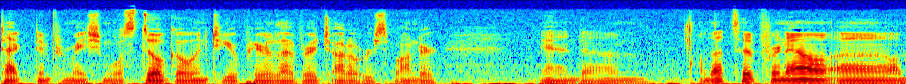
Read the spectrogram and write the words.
contact information will still go into your Pure Leverage autoresponder. And um, well, that's it for now. Um,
